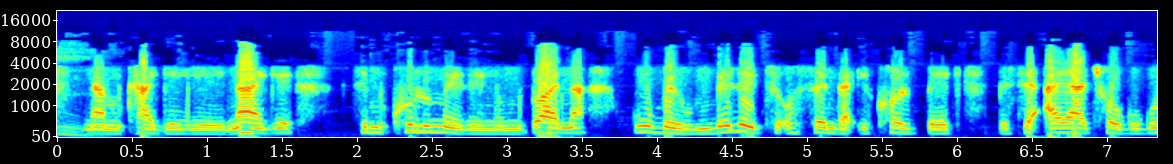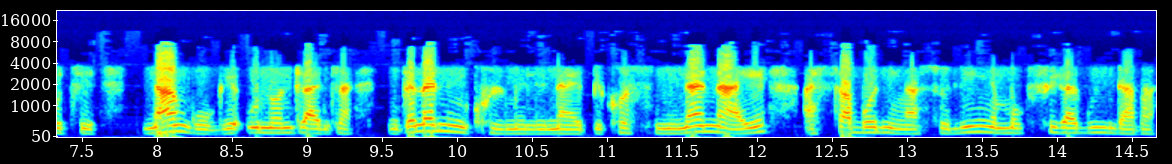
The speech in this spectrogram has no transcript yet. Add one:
mm. namkha-ke yena-ke simkhulumele nomntwana kube umbelethi osenda i-call back bese ayatsho-ke ukuthi nangu-ke unonhlanhla ngicela ningikhulumele naye because mina naye asisaboni ngaso linye mokufika kwindaba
